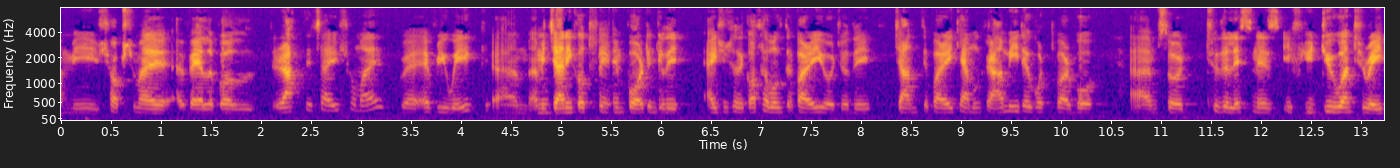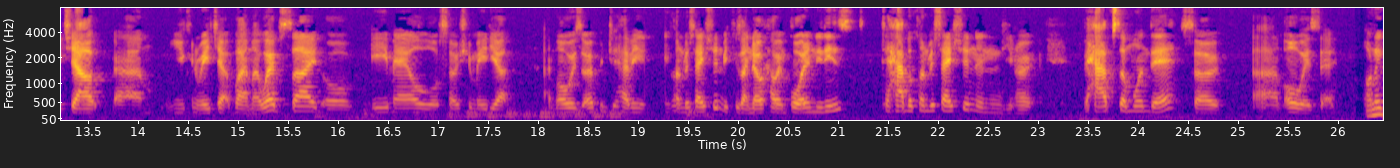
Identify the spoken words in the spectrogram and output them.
আমি সবসময় অ্যাভেলেবল রাখতে চাই সময় এভরি উইক আমি জানি কত ইম্পর্টেন্ট যদি একজনের সাথে কথা বলতে পারি ও যদি জানতে পারি কেমন করে আমি এটা করতে পারবো Um, so to the listeners, if you do want to reach out, um, you can reach out via my website or email or social media. I'm always open to having a conversation because I know how important it is to have a conversation and you know have someone there. So um, always there. অনেক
